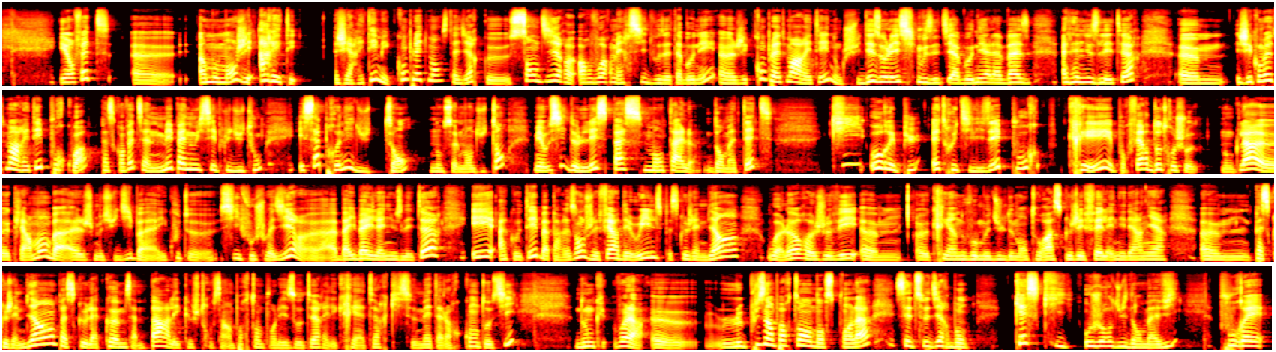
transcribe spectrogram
Et en fait, un moment, j'ai arrêté j'ai arrêté, mais complètement. C'est-à-dire que sans dire au revoir, merci de vous être abonné, euh, j'ai complètement arrêté. Donc je suis désolée si vous étiez abonné à la base à la newsletter. Euh, j'ai complètement arrêté. Pourquoi? Parce qu'en fait, ça ne m'épanouissait plus du tout. Et ça prenait du temps, non seulement du temps, mais aussi de l'espace mental dans ma tête qui aurait pu être utilisé pour créer et pour faire d'autres choses. Donc là, euh, clairement, bah, je me suis dit, bah, écoute, euh, s'il faut choisir, euh, bye bye la newsletter, et à côté, bah, par exemple, je vais faire des reels parce que j'aime bien, ou alors je vais créer un nouveau module de mentorat, ce que j'ai fait l'année dernière, parce que j'aime bien, parce que la com, ça me parle et que je trouve ça important pour les auteurs et les créateurs qui se mettent à leur compte aussi. Donc voilà, le plus important dans ce point-là, c'est de se dire, bon, qu'est-ce qui, aujourd'hui dans ma vie, pourrait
